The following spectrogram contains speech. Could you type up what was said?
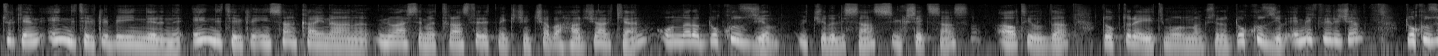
Türkiye'nin en nitelikli beyinlerini, en nitelikli insan kaynağını üniversiteme transfer etmek için çaba harcarken onlara 9 yıl, 3 yılı lisans, yüksek lisans, 6 yılda doktora eğitimi olmak üzere 9 yıl emek vereceğim. 9.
